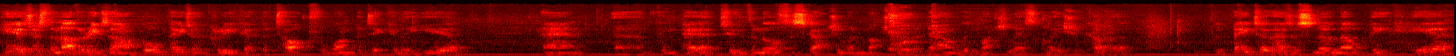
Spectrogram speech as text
Here's just another example, Peyto Creek at the top for one particular year, and um, compared to the North Saskatchewan much further down with much less glacier cover. The Peyto has a snow melt peak here,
